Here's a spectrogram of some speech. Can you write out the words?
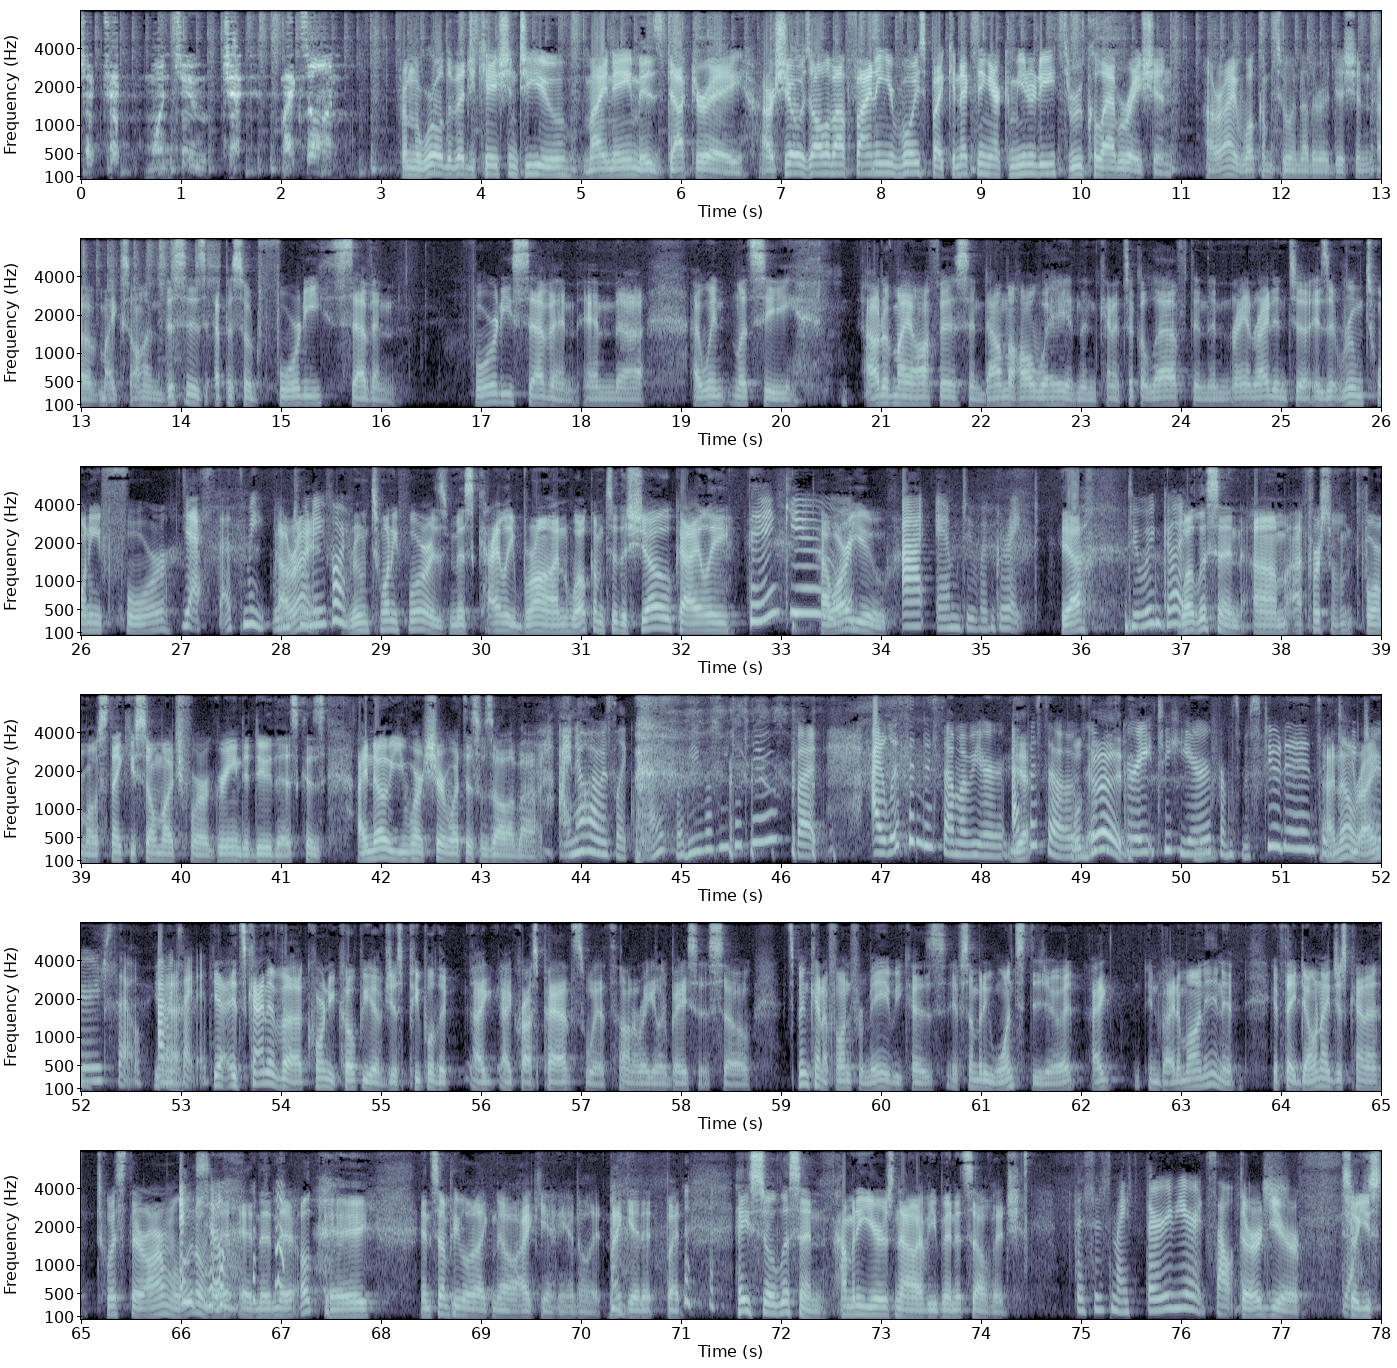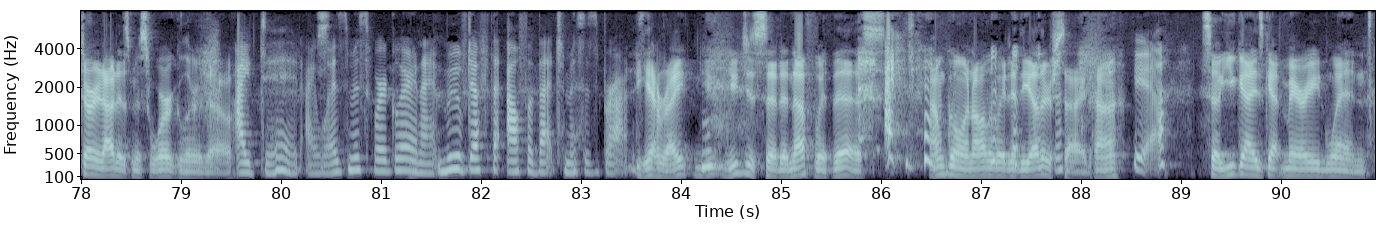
Check, check. One, two, check. Mic's on. From the world of education to you, my name is Dr. A. Our show is all about finding your voice by connecting our community through collaboration. All right, welcome to another edition of Mic's On. This is episode 47. 47. And uh, I went, let's see, out of my office and down the hallway and then kind of took a left and then ran right into, is it room 24? Yes, that's me. Room All right. 24. Room 24 is Miss Kylie Braun. Welcome to the show, Kylie. Thank you. How are you? I am doing great. Yeah? Doing good. Well, listen, um, first and foremost, thank you so much for agreeing to do this because I know you weren't sure what this was all about. I know I was like, what? What do you want me to do? But I listened to some of your Yeah. episodes. Well, It good. was great to hear from some students and I know, right? teachers. So I'm excited. Yeah, it's kind of a cornucopia of just people that I, I cross paths with on a regular basis. So it's been kind of fun for me because if somebody wants to do it, I invite them on in. If if they don't, I just kind of twist their arm a little Until- bit, and then they're okay. And some people are like, "No, I can't handle it." And I get it, but hey, so listen, how many years now have you been at Selvidge? This is my third year at Self. Third year. So you started out as Miss Wergler, though. I did. I was Miss Wergler, and I moved up the alphabet to Mrs. Braun. yeah, right. You, you just said enough with this. I'm going all the way to the other side, huh? Yeah. So you guys got married when?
